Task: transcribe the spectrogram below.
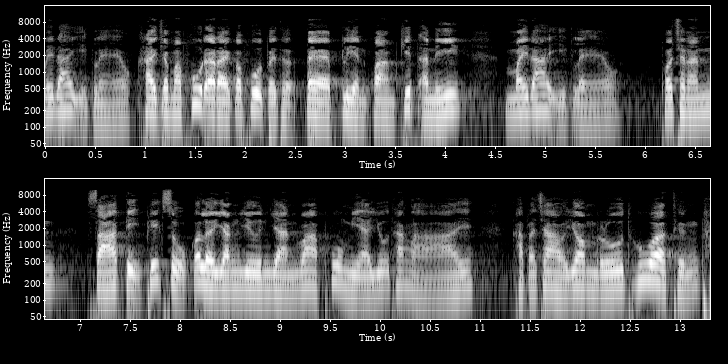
ไม่ได้อีกแล้ว ใครจะมาพูดอะไรก็พูดไปเถอะ แต่เปลี่ยนความคิดอันนี้ไม่ได้อีกแล้ว เพราะฉะนั้นสาติภิกษุก็เลยยังยืนยันว่าผู้มีอายุทั้งหลาย ข้าพเจ้าย่อมรู้ทั่วถึงท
